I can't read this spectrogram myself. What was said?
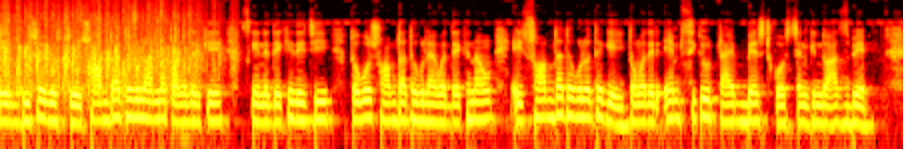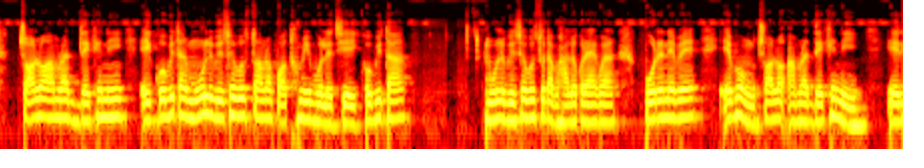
এই বিষয়বস্তু। শব্দার্থগুলো আমরা তোমাদেরকে স্ক্রিনে দেখে দিয়েছি। তবুও শব্দার্থগুলো একবার দেখে নাও। এই শব্দার্থগুলো থেকেই তোমাদের এমসিকিউ টাইপ বেস্ট কোশ্চেন কিন্তু আসবে। চলো আমরা দেখে নিই এই কবিতার মূল বিষয়বস্তু আমরা প্রথমেই বলেছি। এই কবিতা মূল বিষয়বস্তুটা ভালো করে একবার পড়ে নেবে এবং চলো আমরা দেখে নিই এর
